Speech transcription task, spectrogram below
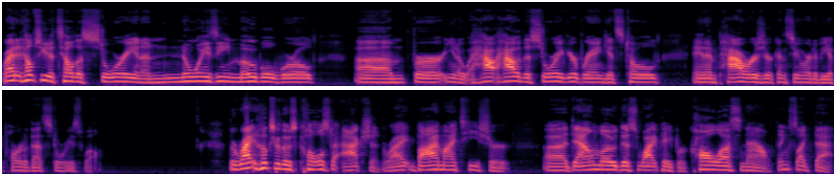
Right? It helps you to tell the story in a noisy mobile world um, for you know how how the story of your brand gets told and empowers your consumer to be a part of that story as well. The right hooks are those calls to action, right? Buy my T-shirt, uh, download this white paper, call us now, things like that.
